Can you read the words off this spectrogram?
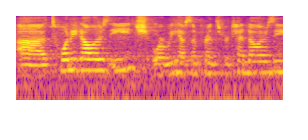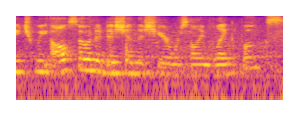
Uh, $20 each, or we have some prints for $10 each. We also, in addition, this year we're selling blank books,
